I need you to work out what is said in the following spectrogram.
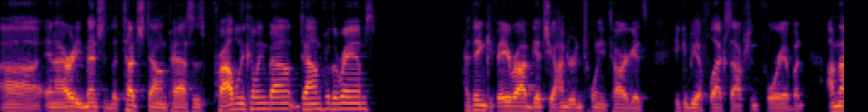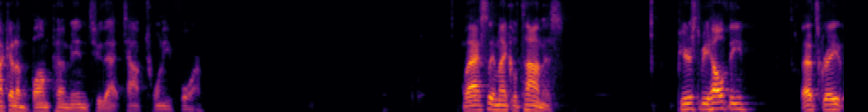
Uh, and I already mentioned the touchdown passes probably coming down, down for the Rams. I think if A Rob gets you 120 targets, he could be a flex option for you, but I'm not going to bump him into that top 24. Lastly, Michael Thomas appears to be healthy. That's great.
